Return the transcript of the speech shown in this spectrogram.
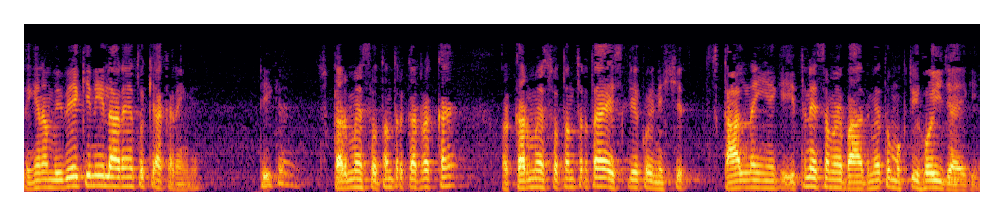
लेकिन हम विवेक ही नहीं ला रहे हैं तो क्या करेंगे? ठीक है, कर्म में स्वतंत्र कर रखा है, और कर्म में स्वतंत्रता है, इसलिए कोई निश्चित काल नहीं है कि इतने समय बाद में तो मुक्ति हो ही जाएगी।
